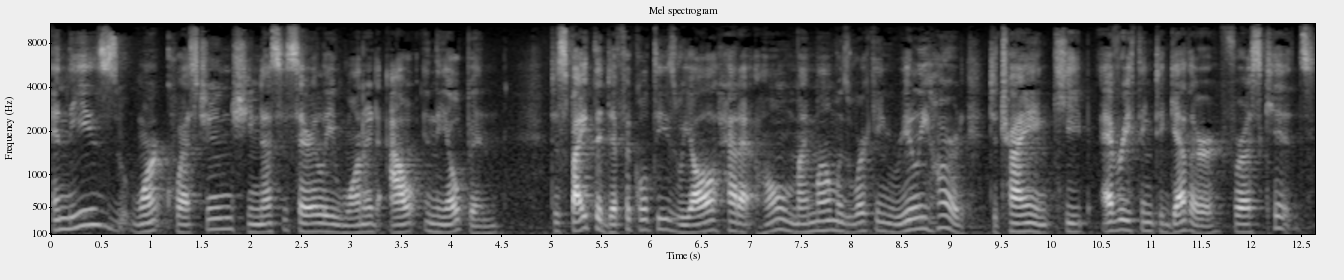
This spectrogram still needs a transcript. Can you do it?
And these weren't questions she necessarily wanted out in the open. Despite the difficulties we all had at home, my mom was working really hard to try and keep everything together for us kids.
